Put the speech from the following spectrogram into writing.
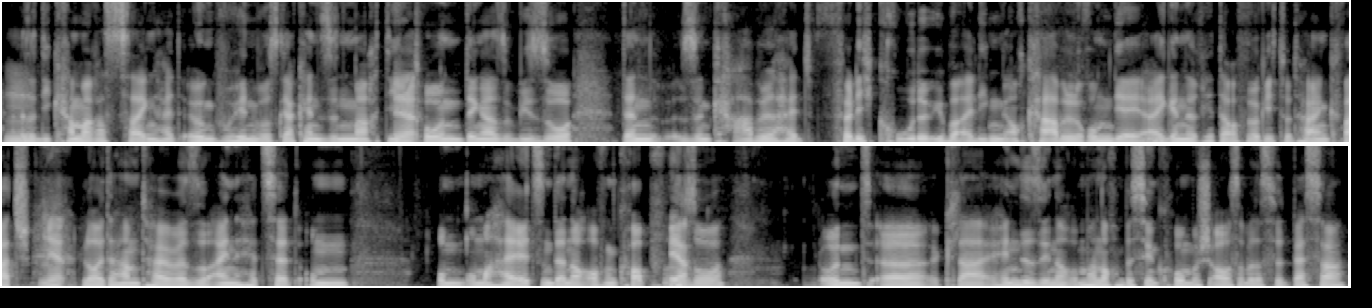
Mhm. Also die Kameras zeigen halt irgendwo hin, wo es gar keinen Sinn macht. Die Ja. Tondinger sowieso. Dann sind Kabel halt völlig krude. Überall liegen auch Kabel rum. Die AI generiert da auch wirklich totalen Quatsch. Ja. Leute haben teilweise so ein Headset um, um, um den Hals und dann auch auf dem Kopf Ja. und so. Und äh, klar, Hände sehen auch immer noch ein bisschen komisch aus, aber das wird besser.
